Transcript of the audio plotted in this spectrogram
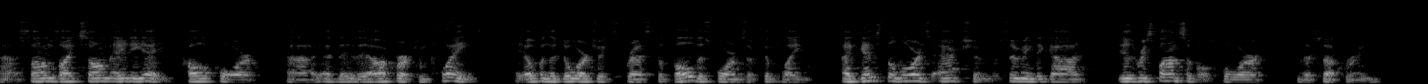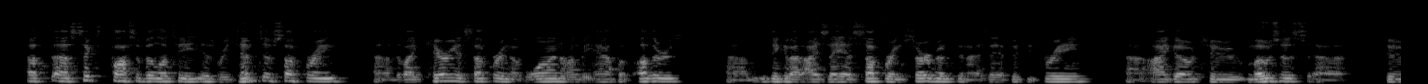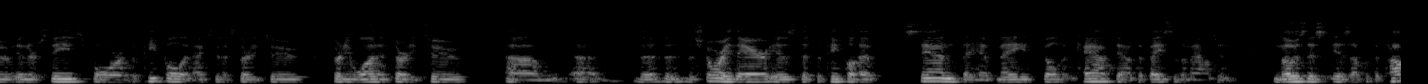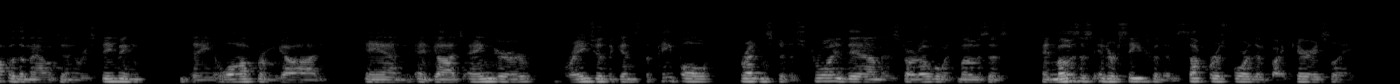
Uh, Psalms like Psalm 88 call for, uh, they, they offer complaint. They open the door to express the boldest forms of complaint against the Lord's actions, assuming that God is responsible for the suffering. A, a sixth possibility is redemptive suffering, uh, the vicarious suffering of one on behalf of others. Um, you think about Isaiah's suffering servant in Isaiah 53. Uh, I go to Moses, uh, who intercedes for the people in Exodus 32, 31, and 32. Um, uh, the, the, the story there is that the people have sinned. They have made golden calf down at the base of the mountain. Moses is up at the top of the mountain receiving the law from God, and, and God's anger rages against the people, threatens to destroy them and start over with Moses. And Moses intercedes for them, suffers for them vicariously,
